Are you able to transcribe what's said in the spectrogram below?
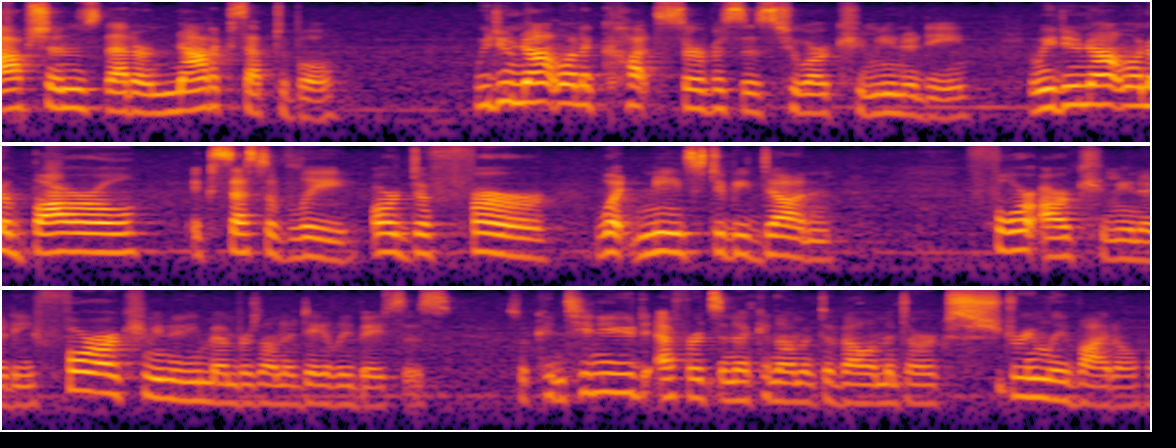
options that are not acceptable. We do not want to cut services to our community, and we do not want to borrow excessively or defer what needs to be done for our community, for our community members on a daily basis. So continued efforts in economic development are extremely vital.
